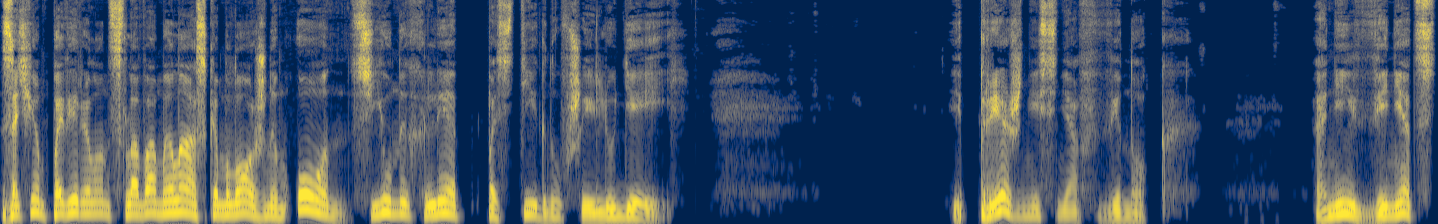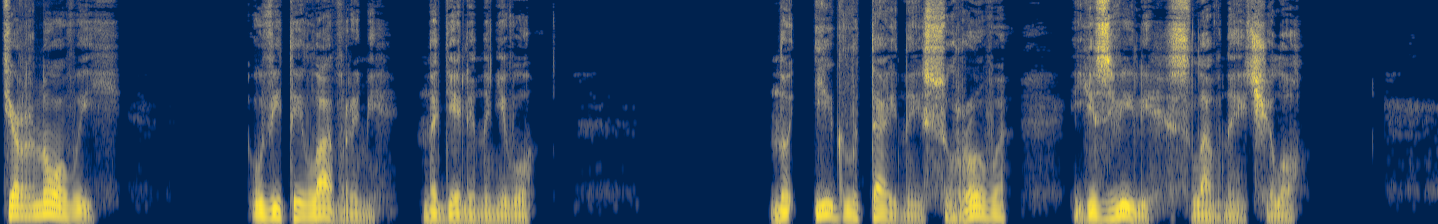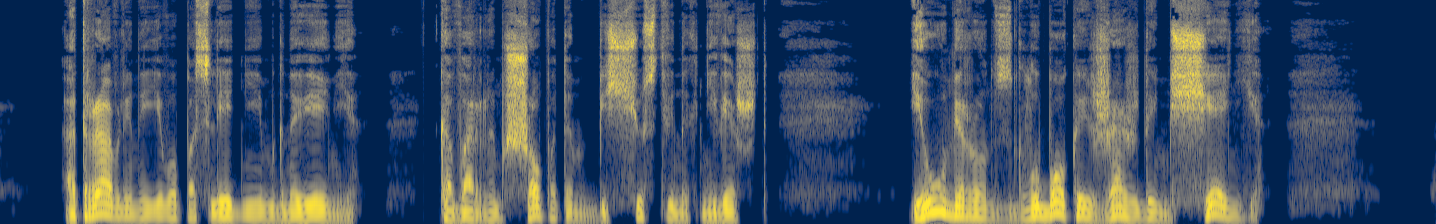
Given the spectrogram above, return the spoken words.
Зачем поверил он словам и ласкам ложным, он, с юных лет постигнувший людей? И прежний сняв венок, они венец терновый, увитый лаврами, надели на него. Но иглы тайные сурово язвили славное чело. Отравлены его последние мгновенья коварным шепотом бесчувственных невежд, и умер он с глубокой жаждой мщенья,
